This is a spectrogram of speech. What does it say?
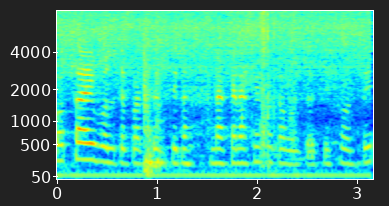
কথাই বলতে পারতেছি না। নাকে নাকে কথা বলতেছি, সর্দি।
